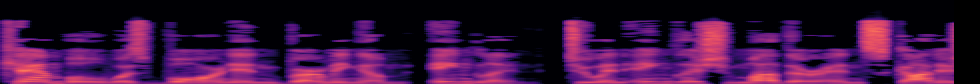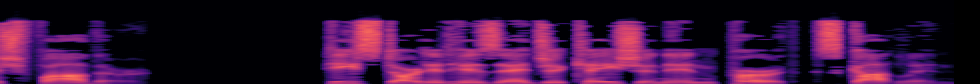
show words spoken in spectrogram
Campbell was born in Birmingham, England, to an English mother and Scottish father. He started his education in Perth, Scotland,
